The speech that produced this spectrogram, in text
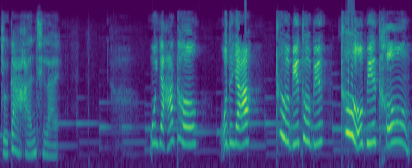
就大喊起来：“我牙疼，我的牙特别特别特别疼！”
